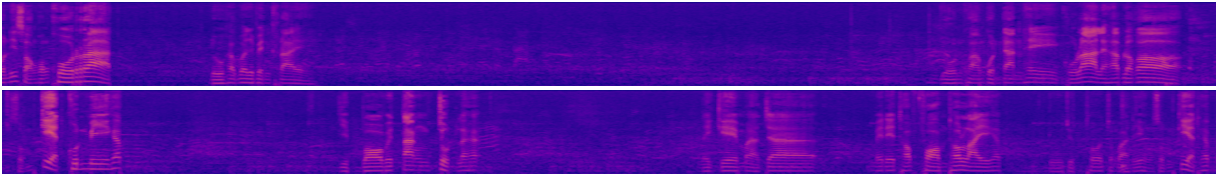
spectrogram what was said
คนที่ 2 ของโคราช ดูครับว่าจะเป็นใคร โยนความกดดันให้โคราชเลยครับ แล้วก็สมเกียรติคุณมีครับ หยิบบอลไปตั้งจุดแล้วฮะในเกมอาจจะไม่ได้ท็อปฟอร์มเท่าไหร่ครับ ดูจุดโทษจังหวะนี้ของสมเกียรติครับ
